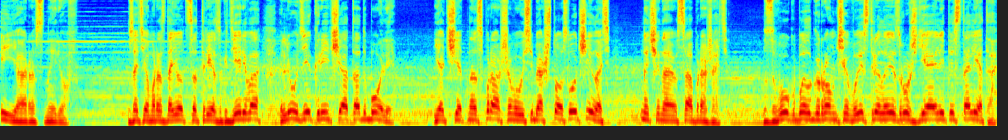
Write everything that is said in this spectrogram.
и яростный рев. Затем раздается треск дерева, люди кричат от боли. Я тщетно спрашиваю себя, что случилось, начинаю соображать. Звук был громче выстрела из ружья или пистолета,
